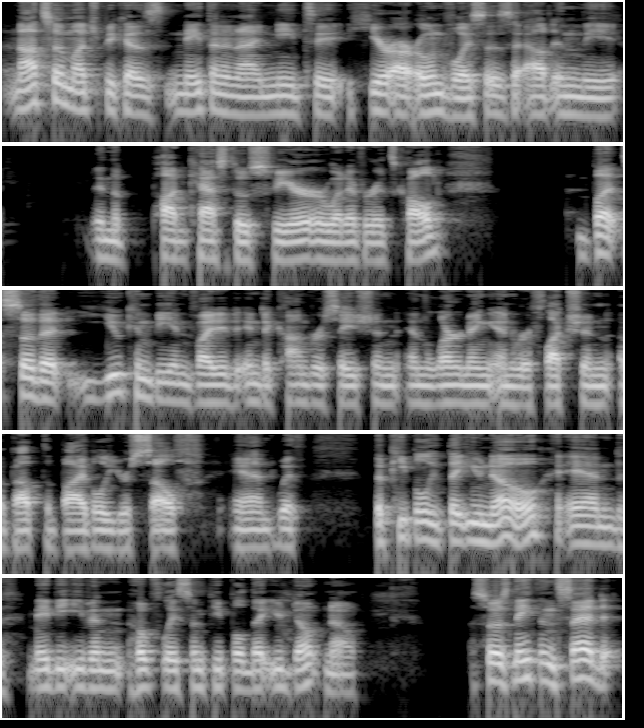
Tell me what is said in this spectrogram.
not so much because Nathan and I need to hear our own voices out in the in the podcastosphere or whatever it's called, but so that you can be invited into conversation and learning and reflection about the Bible yourself and with the people that you know and maybe even hopefully some people that you don't know. So as Nathan said,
